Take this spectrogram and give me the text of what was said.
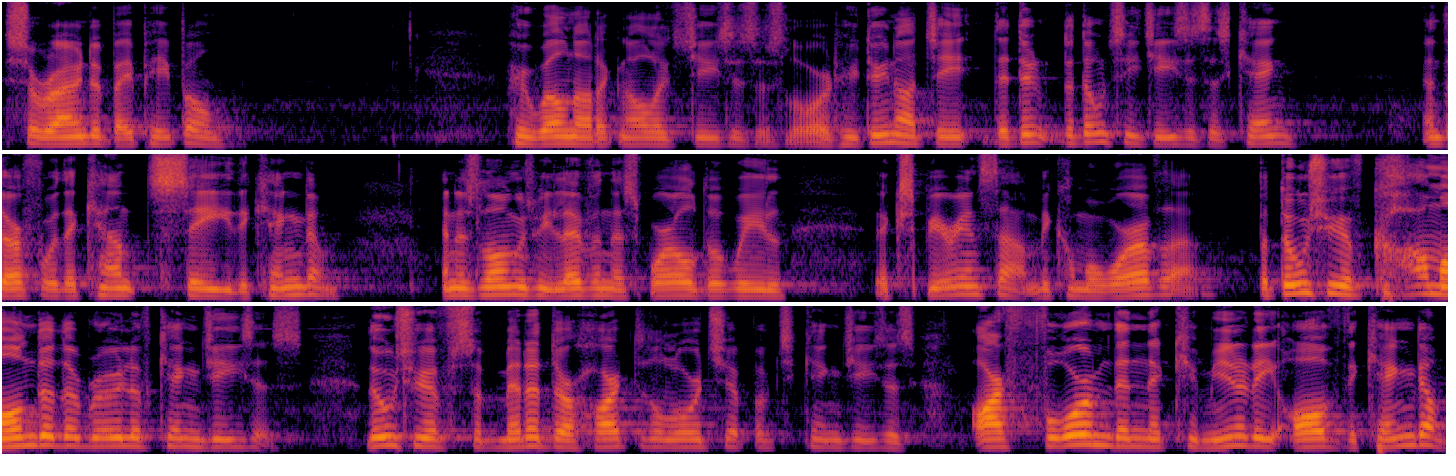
surrounded by people who will not acknowledge Jesus as Lord, who do not they don't, they don't see Jesus as king, and therefore they can't see the kingdom. And as long as we live in this world, we'll experience that and become aware of that. But those who have come under the rule of King Jesus, those who have submitted their heart to the lordship of King Jesus, are formed in the community of the kingdom,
